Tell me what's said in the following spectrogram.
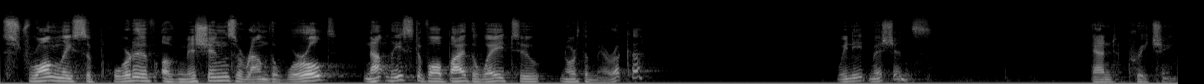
strongly supportive of missions around the world, not least of all, by the way, to North America. We need missions and preaching.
